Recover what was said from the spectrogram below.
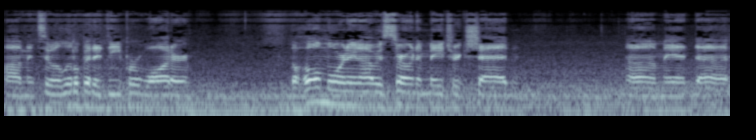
um, into a little bit of deeper water. The whole morning I was throwing a matrix shad, um, and uh,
